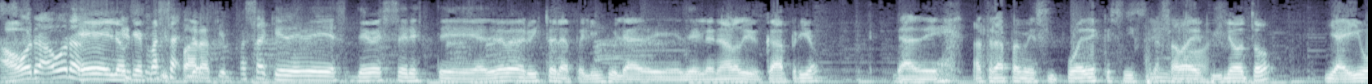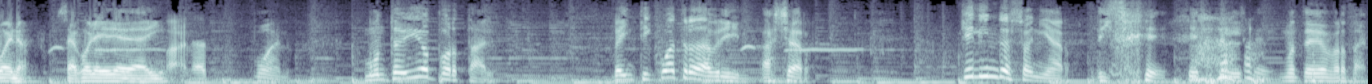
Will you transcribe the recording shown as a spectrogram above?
ahora, ahora, Eh, lo que pasa, lo que pasa que debe, debe ser este, debe haber visto la película de, de Leonardo DiCaprio, la de Atrápame si puedes, que se disfrazaba Sí, de piloto, y ahí bueno, sacó la idea de ahí. Bueno, Montevideo Portal, 24 de abril, ayer. Qué lindo es soñar, dice Montevideo Portal.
